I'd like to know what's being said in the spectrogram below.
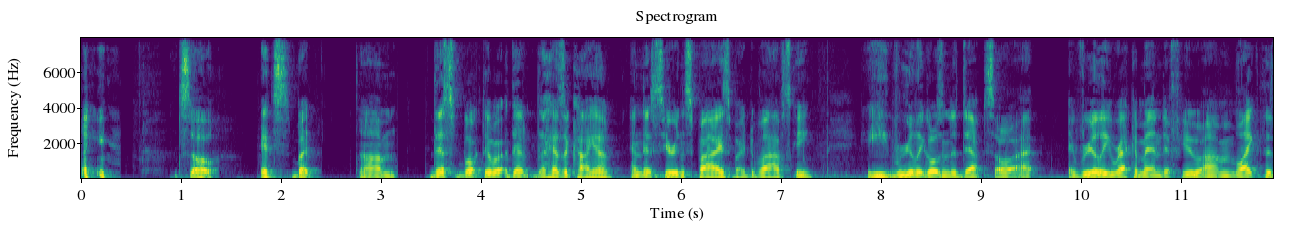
so it's, but um, this book, the, the, the, Hezekiah and the Assyrian Spies by Dubovsky, he really goes into depth. So I, I really recommend if you um, like the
